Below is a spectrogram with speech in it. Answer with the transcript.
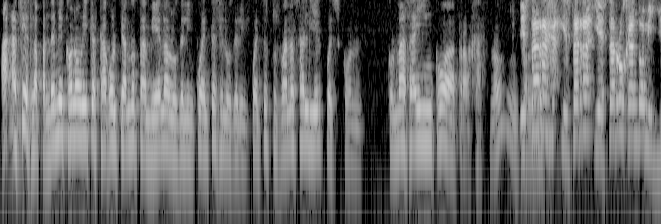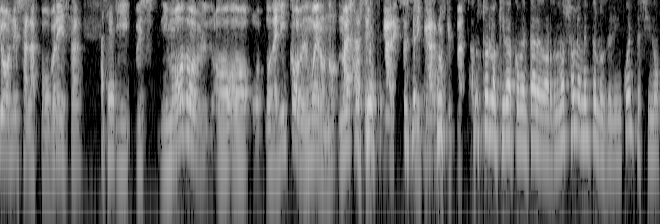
Así es, la pandemia económica está golpeando también a los delincuentes y los delincuentes pues van a salir pues con, con más ahínco a trabajar, ¿no? y, está y, está, y está arrojando a millones a la pobreza. Y pues ni modo, o, o, delinco o me muero, ¿no? No es justificar, es, explicar lo que pasa. Justo lo que iba a comentar, Eduardo, no solamente los delincuentes, sino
